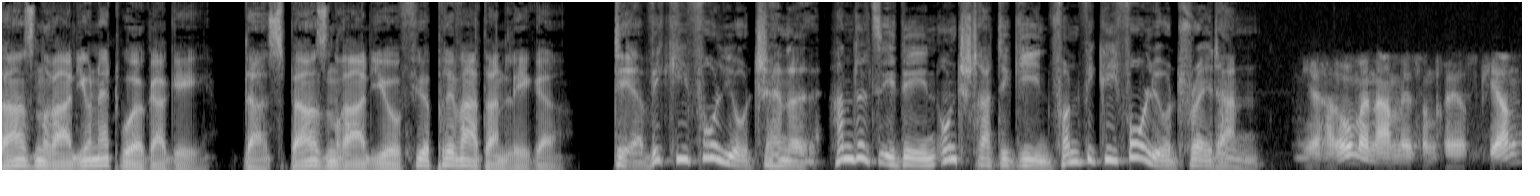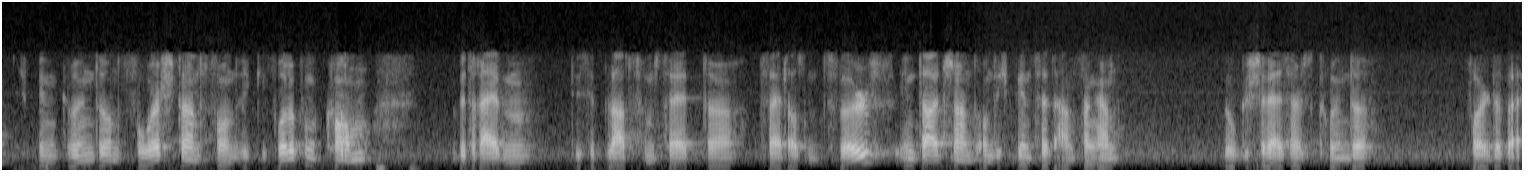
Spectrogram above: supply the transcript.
Börsenradio Network AG. Das Börsenradio für Privatanleger. Der Wikifolio Channel. Handelsideen und Strategien von Wikifolio Tradern. Ja, hallo, mein Name ist Andreas Kern. Ich bin Gründer und Vorstand von wikifolio.com. Wir betreiben diese Plattform seit 2012 äh, in Deutschland und ich bin seit Anfang an logischerweise als Gründer voll dabei.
